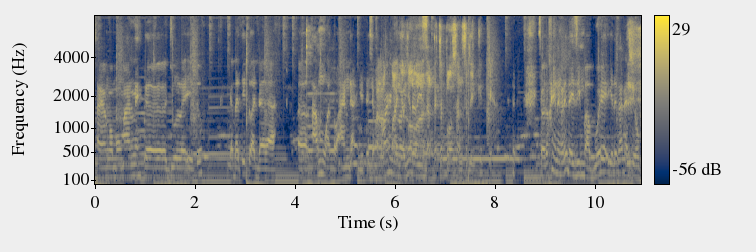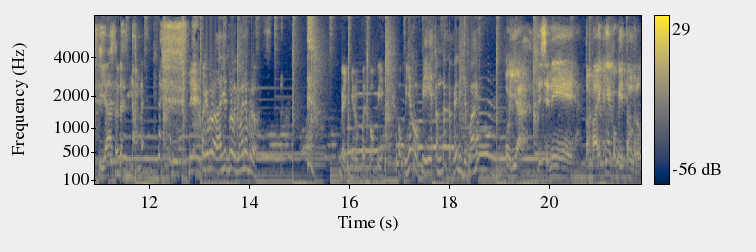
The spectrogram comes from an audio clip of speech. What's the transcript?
saya ngomong maneh ke Jule itu ya berarti itu adalah eh, kamu atau anda gitu siapa tahu aja dengarnya dari ada keceplosan sedikit ya. siapa tahu yang dengarnya dari Zimbabwe gitu kan Ethiopia atau dari mana oke bro lanjut bro gimana bro Weh, nyeruput kopi. Kopinya kopi hitam tetap ya di Jepang ya? Oh iya, di sini terbaiknya kopi hitam bro.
